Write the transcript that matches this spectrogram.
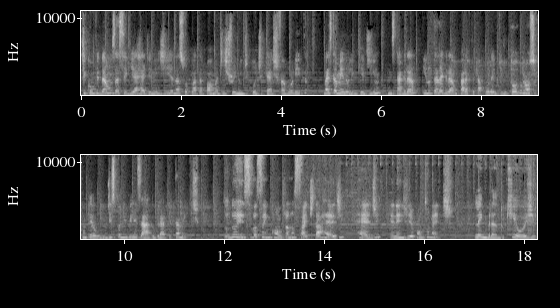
Te convidamos a seguir a Rede Energia na sua plataforma de streaming de podcast favorita, mas também no LinkedIn, Instagram e no Telegram para ficar por dentro de todo o nosso conteúdo disponibilizado gratuitamente. Tudo isso você encontra no site da Rede, redenergia.net. Lembrando que hoje,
